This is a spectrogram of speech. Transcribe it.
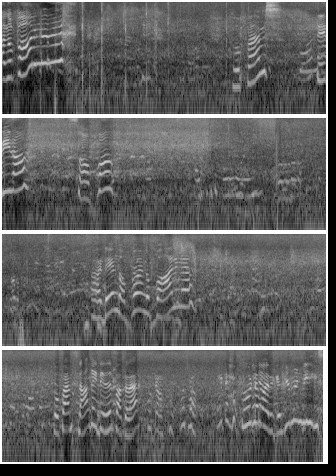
அங்க பாருங்க ஓ ஃபேம்ஸ் தெரியுதா சப்பா அடே எங்க அப்பா எங்க பாருங்க. ஸோ ஃபேம்ஸ் நாங்கள் இது எதிர்பார்க்கல. கூட்டமாக இருக்கு. ஹியூமன் பீயிங்ஸ்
